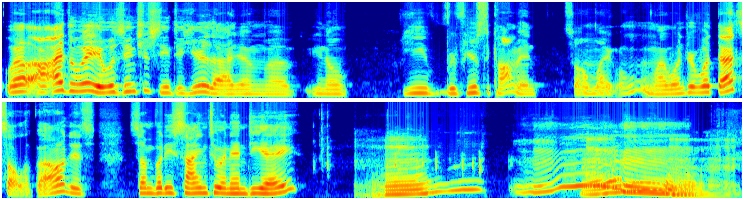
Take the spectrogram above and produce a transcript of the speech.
Well, uh, either way, it was interesting to hear that. Um, uh, you know, he refused to comment. So I'm like, oh, I wonder what that's all about. Is somebody signed to an NDA? Mm. Mm. Mm.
